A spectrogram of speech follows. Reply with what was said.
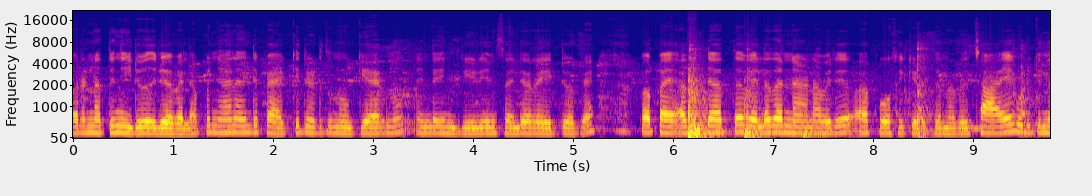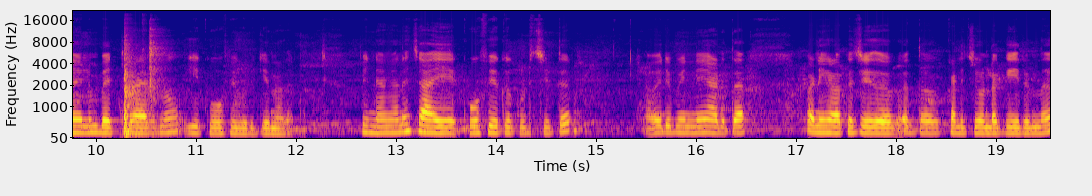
ഒരെണ്ണത്തിന് ഇരുപത് രൂപ വില. അപ്പോൾ ഞാൻ അതിന്റെ പാക്കറ്റ് എടുത്ത് നോക്കിയായിരുന്നു അതിന്റെ ഇൻഗ്രീഡിയൻസ് അതിന്റെ റേറ്റും ഒക്കെ. അപ്പോൾ അതിന്റെ അകത്ത് വില തന്നെയാണ് അവർ ആ കോഫിക്ക് എടുക്കുന്നത്. ചായ കുടിക്കുന്നതിലും ബെറ്ററായിരുന്നു ഈ കോഫി കുടിക്കുന്നത്. പിന്നെ അങ്ങനെ ചായ കോഫിയൊക്കെ കുടിച്ചിട്ട് അവർ പിന്നെ അടുത്ത പണികളൊക്കെ ചെയ്ത് കളിച്ചുകൊണ്ടൊക്കെ ഇരുന്ന്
